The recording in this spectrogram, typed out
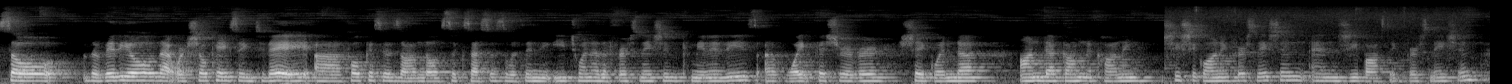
So the video that we're showcasing today uh, focuses on those successes within each one of the First Nation communities of Whitefish River, Sheguiandah, Ondekamnekani, Shishigwani First Nation, and Zhiibaahaasing First Nation.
